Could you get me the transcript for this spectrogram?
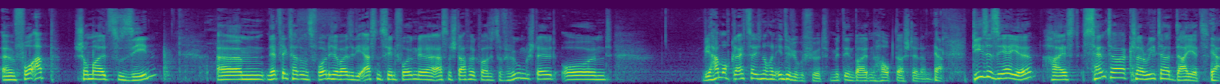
äh, vorab schon mal zu sehen. Ähm, Netflix hat uns freundlicherweise die ersten zehn Folgen der ersten Staffel quasi zur Verfügung gestellt und wir haben auch gleichzeitig noch ein Interview geführt mit den beiden Hauptdarstellern. Ja. Diese Serie heißt Santa Clarita Diet. Ja.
